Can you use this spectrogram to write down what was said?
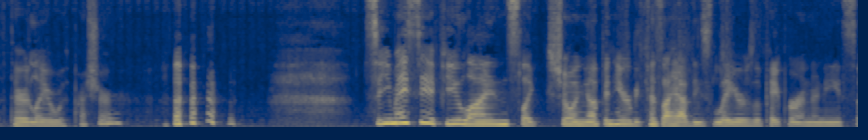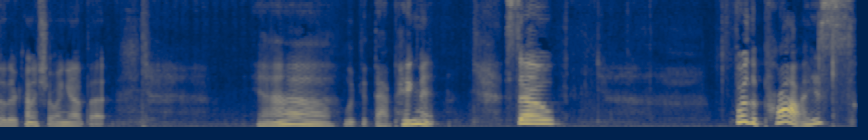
the third layer with pressure. So you may see a few lines like showing up in here because I have these layers of paper underneath so they're kind of showing up but yeah look at that pigment. So for the price,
